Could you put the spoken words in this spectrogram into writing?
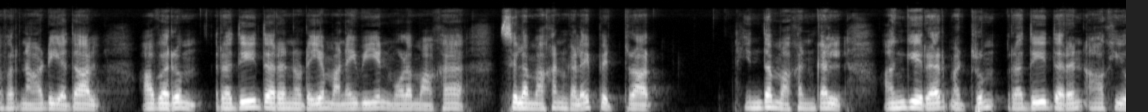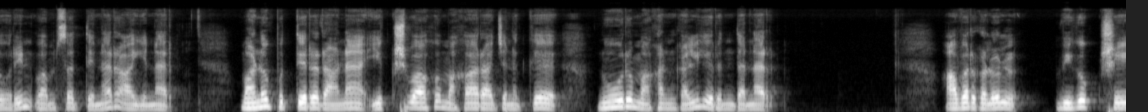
அவர் நாடியதால் அவரும் ரதீதரனுடைய மனைவியின் மூலமாக சில மகன்களை பெற்றார். இந்த மகன்கள் அங்கிரர் மற்றும் ரதீதரன் ஆகியோரின் வம்சத்தினர் ஆயினர். மனு புத்திரரான இக்ஷ்வாகு மகாராஜனுக்கு நூறு மகன்கள் இருந்தனர். அவர்களுள் விகுக்ஷி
